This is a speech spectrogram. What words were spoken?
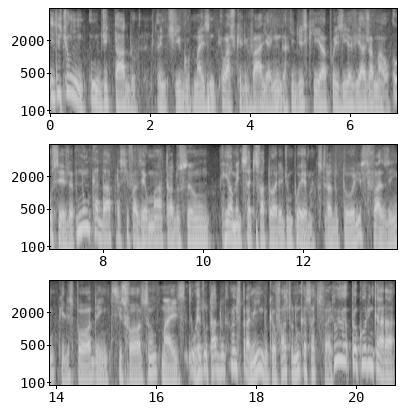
Existe um, um ditado antigo, mas eu acho que ele vale ainda, que diz que a poesia viaja mal. Ou seja, nunca dá para se fazer uma tradução realmente satisfatória de um poema. Os tradutores fazem o que eles podem, se esforçam, mas o resultado, pelo menos para mim, do que eu faço, nunca satisfaz. Então eu procuro encarar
